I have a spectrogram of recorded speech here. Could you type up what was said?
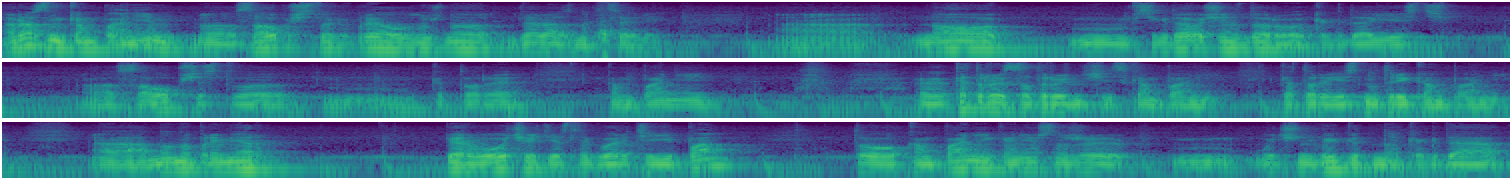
разным компаниям а, сообщество, как правило, нужно для разных целей. А, но всегда очень здорово, когда есть сообщество, которое компании, э, которое сотрудничает с компанией, которое есть внутри компании. Ну, например, в первую очередь, если говорить о EPAM, то компании, конечно же, очень выгодно, когда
